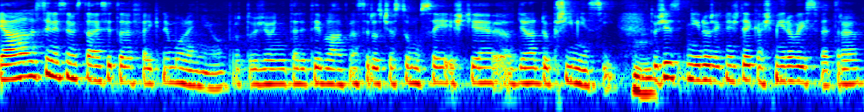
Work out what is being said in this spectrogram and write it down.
Já si nejsem jistá, jestli to je fake nebo není, jo, protože oni tady ty vlákna se dost často musí ještě eh, dělat do příměsí. Hmm. To, že někdo řekne, že to je kašmírový svetr,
